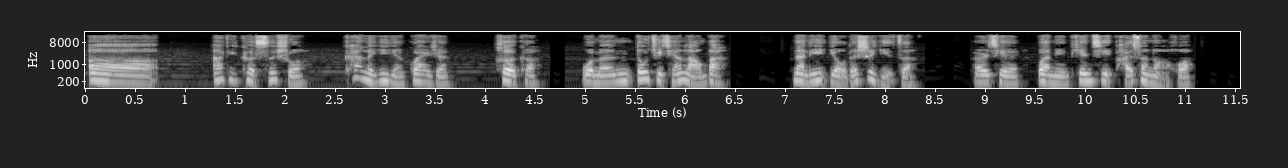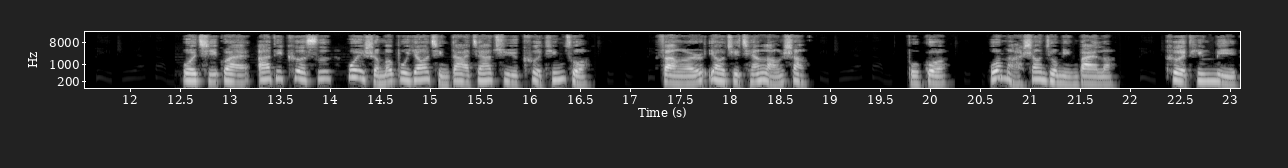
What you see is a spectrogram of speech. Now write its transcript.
呃，阿迪克斯说，看了一眼怪人，赫克，我们都去前廊吧，那里有的是椅子，而且外面天气还算暖和。我奇怪阿迪克斯为什么不邀请大家去客厅坐，反而要去前廊上。不过我马上就明白了。客厅里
